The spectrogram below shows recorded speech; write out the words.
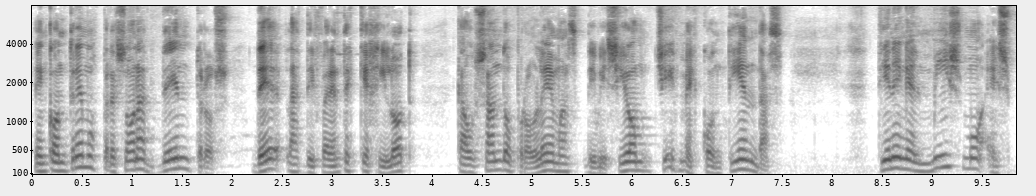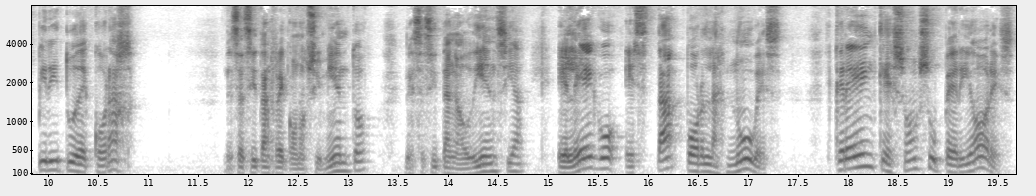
encontremos personas dentro de las diferentes quejilot causando problemas, división, chismes, contiendas. Tienen el mismo espíritu de coraje. Necesitan reconocimiento, necesitan audiencia. El ego está por las nubes. Creen que son superiores.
